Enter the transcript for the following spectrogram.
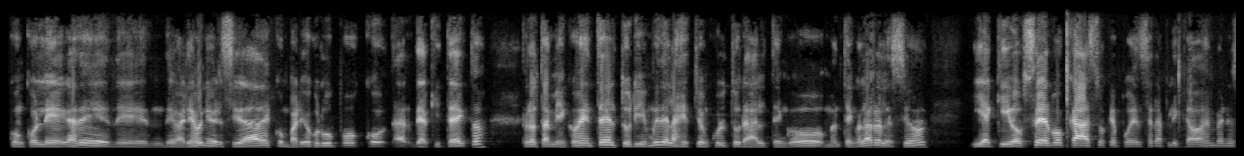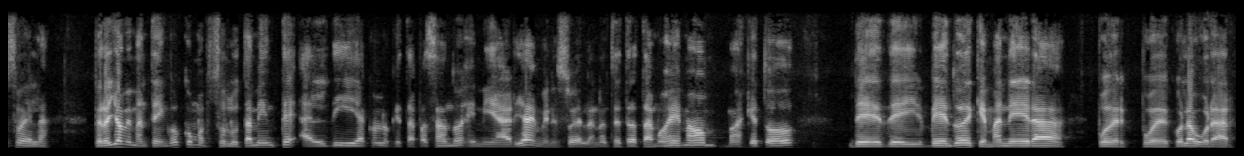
con colegas de, de, varias universidades, con varios grupos de arquitectos, pero también con gente del turismo y de la gestión cultural. Tengo, mantengo la relación y aquí observo casos que pueden ser aplicados en Venezuela, pero yo me mantengo como absolutamente al día con lo que está pasando en mi área en Venezuela. ¿no? Entonces tratamos es más, más que todo de, de, ir viendo de qué manera poder, poder colaborar.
